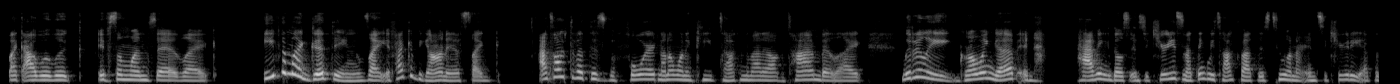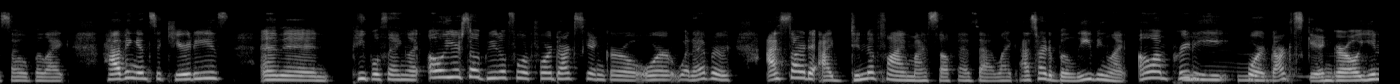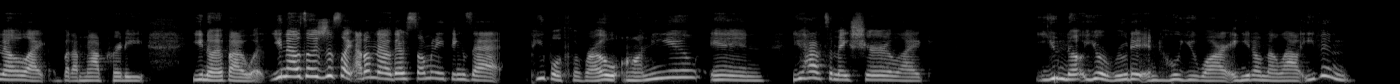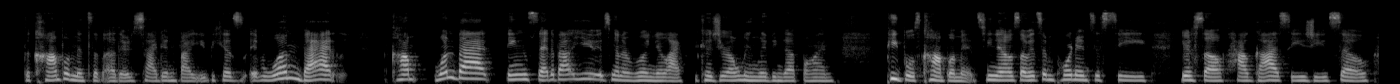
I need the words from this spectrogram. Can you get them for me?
like i would look if someone said like even like good things. Like if I could be honest, like I talked about this before and I don't want to keep talking about it all the time, but like literally growing up and having those insecurities. And I think we talked about this too on our insecurity episode, but like having insecurities and then people saying like, oh, you're so beautiful for a dark skinned girl or whatever. I started identifying myself as that. Like I started believing like, oh, I'm pretty mm-hmm. for a dark skinned girl, you know, like, but I'm not pretty, you know, if I was, you know, so it's just like, I don't know. There's so many things that people throw on you and you have to make sure like you know you're rooted in who you are and you don't allow even the compliments of others to identify you because if one bad com- one bad thing said about you is going to ruin your life because you're only living up on people's compliments you know so it's important to see yourself how god sees you so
